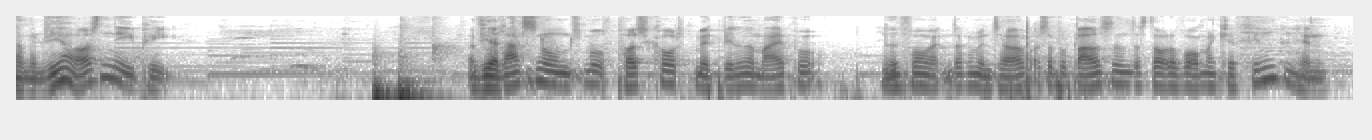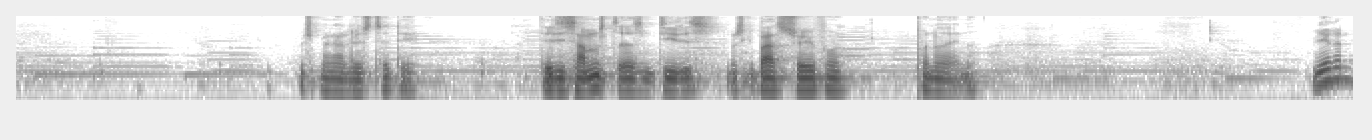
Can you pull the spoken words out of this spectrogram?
Nå, men vi har også en EP. Og vi har lagt sådan nogle små postkort med et billede af mig på. Nede foran, der kan man tage op. Og så på bagsiden, der står der, hvor man kan finde den hen. Hvis man har lyst til det. Det er de samme steder som Dittes. Man skal bare søge på, på noget andet. Virker den?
